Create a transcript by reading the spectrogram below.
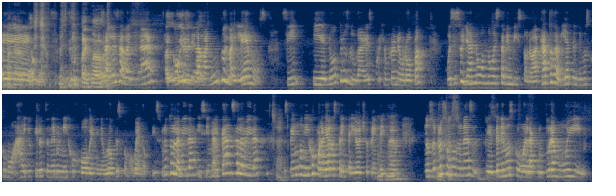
Eh, sales a bailar, te coges de la manito y bailemos, ¿sí? Y en otros lugares, por ejemplo en Europa, pues eso ya no, no está bien visto, ¿no? Acá todavía tenemos como, ay, yo quiero tener un hijo joven, en Europa es como, bueno, disfruto la vida y si me alcanza la vida, pues tengo un hijo por ahí a los 38, 39. Nosotros somos unas, eh, tenemos como la cultura muy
